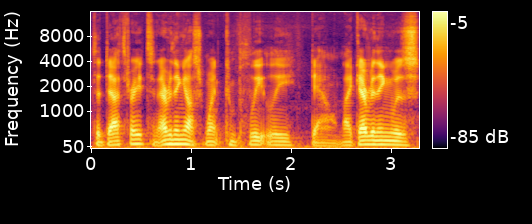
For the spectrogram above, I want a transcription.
the death rates and everything else went completely down. Like everything was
